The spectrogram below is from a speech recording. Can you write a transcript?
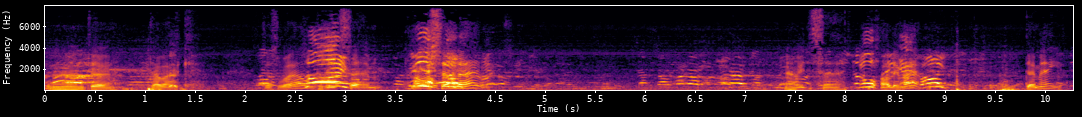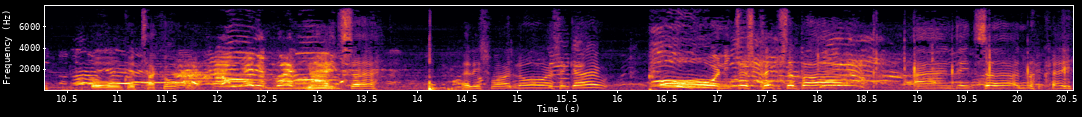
And uh, Doak does well. But it's um, Morrison now. Now it's uh, Oliver. Demi. Oh, good tackle. Now it's uh, Ellis Whitelaw as a go. Oh, and he just clips the bar. And it's uh, unlucky.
